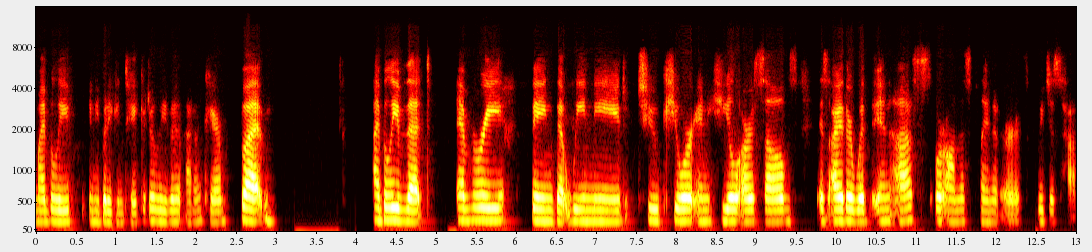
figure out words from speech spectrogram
my belief anybody can take it or leave it i don't care. But i believe that everything that we need to cure and heal ourselves is either within us or on this planet earth. We just have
